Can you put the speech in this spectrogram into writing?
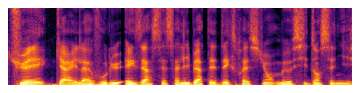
tué car il a voulu exercer sa liberté d'expression, mais aussi d'enseigner.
